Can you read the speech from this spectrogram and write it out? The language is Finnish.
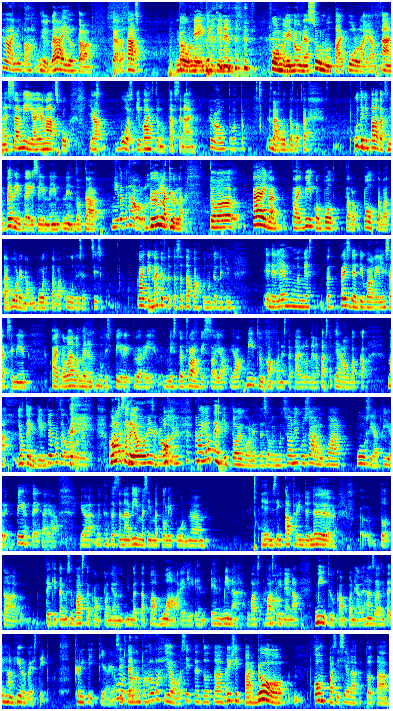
Hyvää iltaa. Hyvää iltaa. Täällä taas no name, entinen formerly known as sunnuntai-pulla ja äänessä Mia ja Natsku. Ja vuosikin vaihtunut tässä näin. Hyvää uutta vuotta. Hyvää uutta vuotta. Kuitenkin palatakseni perinteisiin, niin, niin tota, Niitä pitää olla. Kyllä, kyllä. Tuo päivän tai viikon polttavat, polttavat tai vuoden alun polttavat uutiset, siis kaiken näköistä tässä tapahtuu, mutta jotenkin edelleen mun mielestä presidentinvaalien lisäksi niin aika lailla meidän uutispiiri pyörii Mr. Trumpissa ja, ja Me Too-kampanjastakaan ei ole vielä päästy eroon, vaikka mä jotenkin... Joo, kato, odotan nyt. Mä olisin se jo- ohi se kampanja? Oh, mä jotenkin toivon, että se oli, mutta se on niinku saanut vaan uusia piir, piirteitä ja, ja nythän tässä nämä viimeisimmät oli, kun ensin Catherine Deneuve tuota, teki tämmöisen vastakampanjan nimeltä Pas moi, eli en, en minä vas, vastineena Me Too-kampanjalle. Hän sai sitä ihan hirveästi kritiikkiä. Ja Kuulostaa vähän pahalta. Joo, sitten tota, Brigitte Bardot komppasi siellä tota,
